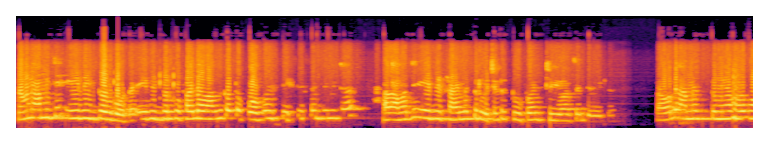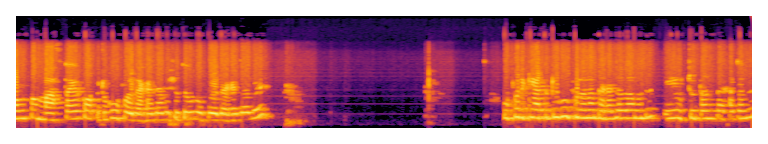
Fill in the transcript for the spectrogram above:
তার মানে আমি যে এই বিগ দৈর্ঘ্যটা এই বিগ দৈর্ঘ্য পাইলাম আমি কত? ফোর পয়েন্ট সিক্স সেন্টিমিটার আর আমার যে এই বি প্রাইমের দৈর্ঘ্য সেটা two point three one centimetre তাহলে আমি, তুমি আমার বলতো মাছটাকে কতটুকু উপরে দেখা যাবে? সুতরাং উপরে দেখা যাবে। উপরে কি এতটুকু উপরে না দেখা যাবে আমাদের? এই উচ্চতা দেখা যাবে।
